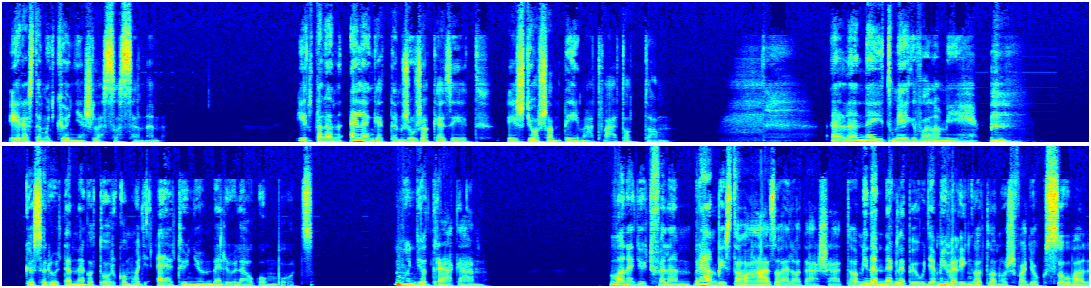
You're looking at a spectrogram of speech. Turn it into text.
Éreztem, hogy könnyes lesz a szemem. Hirtelen elengedtem Zsuzsa kezét, és gyorsan témát váltottam. Lenne itt még valami... Köszörültem meg a torkom, hogy eltűnjön belőle a gombóc. Mondja, drágám. Van egy ügyfelem, rám bízta a háza eladását, ami nem meglepő, ugye, mivel ingatlanos vagyok, szóval...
